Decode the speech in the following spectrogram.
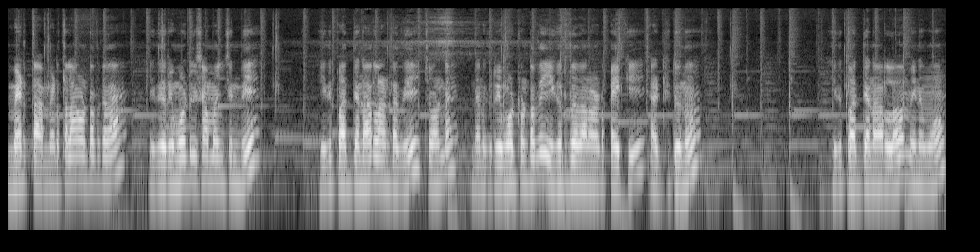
మిడత మిడతలా ఉంటుంది కదా. ఇది రిమోట్కి సంబంధించింది. ఇది పద్దెనారులు అంటుంది అంటది. చూడండి దానికి రిమోట్ ఉంటుంది. ఎగురుతుంది అనమాట పైకి అటు ఇటును ఇది పది మినిమం.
